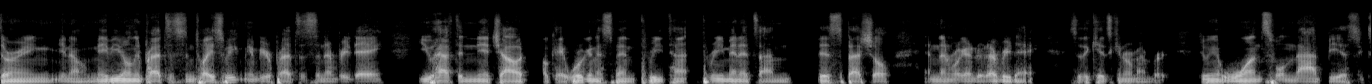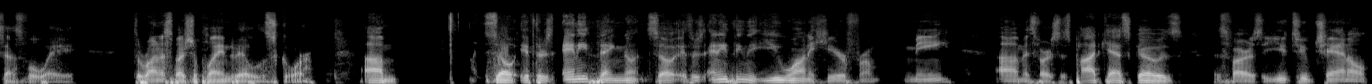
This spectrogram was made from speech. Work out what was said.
during, you know, maybe you're only practicing twice a week, maybe you're practicing every day. You have to niche out. Okay, we're going to spend three t- three minutes on this special, and then we're going to do it every day, so the kids can remember it. Doing it once will not be a successful way to run a special play and to be able to score. Um, so if there's anything so if there's anything that you want to hear from me um, as far as this podcast goes as far as the youtube channel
